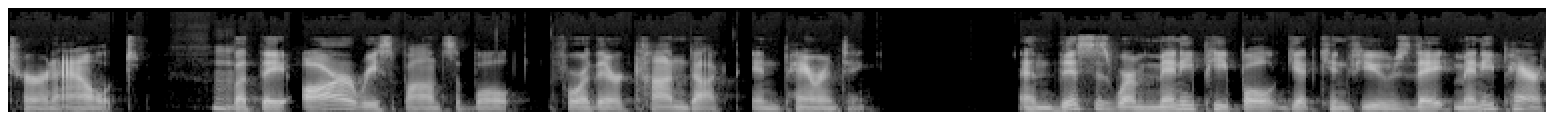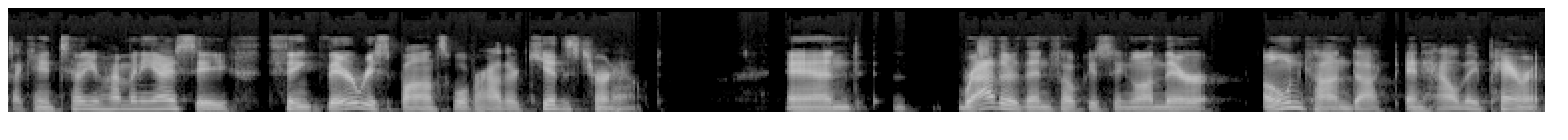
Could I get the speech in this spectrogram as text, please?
turn out, hmm. but they are responsible for their conduct in parenting. And this is where many people get confused. They many parents, I can't tell you how many I see, think they're responsible for how their kids turn out. And rather than focusing on their own conduct and how they parent.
